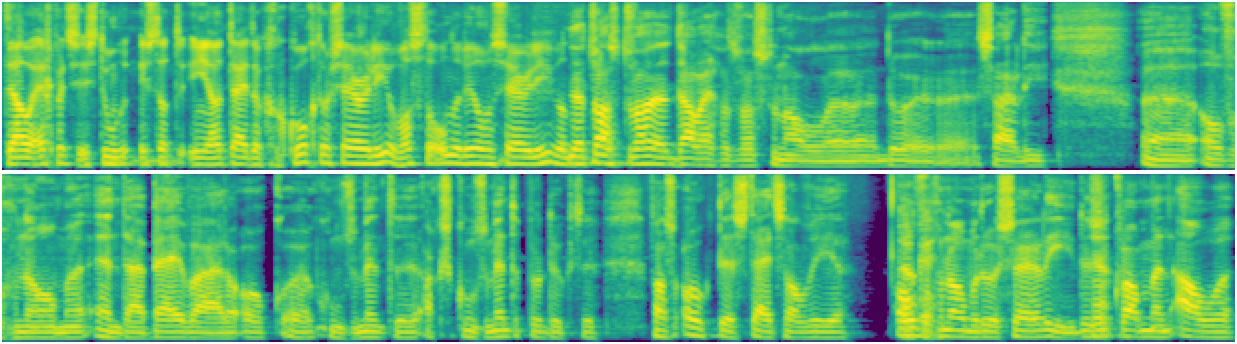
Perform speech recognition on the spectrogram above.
Douwe Egberts, is, toen, is dat in jouw tijd ook gekocht door Sarah Lee? Of was het onderdeel van Sarah Lee? Want... Dat was, Douwe Egberts was toen al door Sarah Lee uh, overgenomen. En daarbij waren ook uh, consumenten, actie consumentenproducten. Was ook destijds alweer okay. overgenomen door Sarah Dus ik kwam mijn oude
